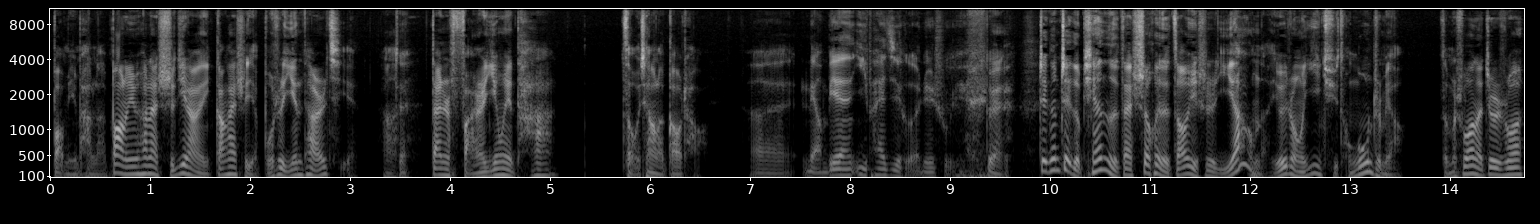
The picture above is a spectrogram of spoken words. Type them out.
暴民叛乱，暴民叛乱实际上刚开始也不是因他而起啊，对，但是反而因为他走向了高潮，呃，两边一拍即合，这属于对，这跟这个片子在社会的遭遇是一样的，有一种异曲同工之妙。怎么说呢？就是说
